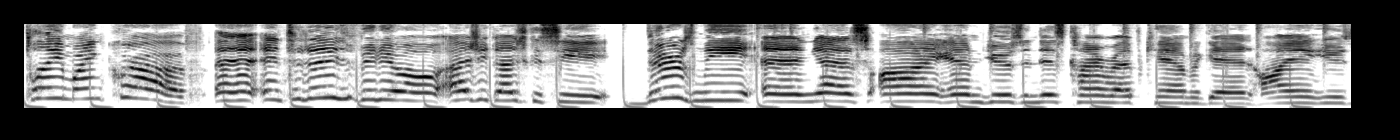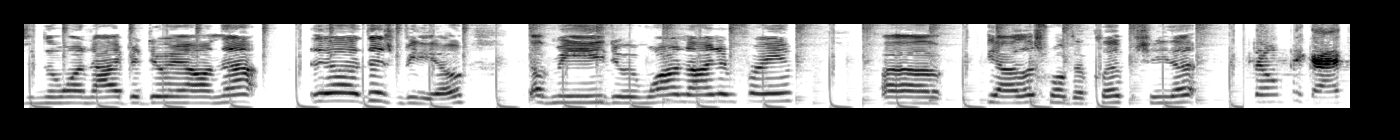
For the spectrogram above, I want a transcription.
playing Minecraft. And in today's video, as you guys can see, there's me, and yes, I am using this kind of webcam again. I ain't using the one I've been doing on that uh, this video of me doing one item frame. Uh, yeah, let's roll the clip. See that? Stone pickaxe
